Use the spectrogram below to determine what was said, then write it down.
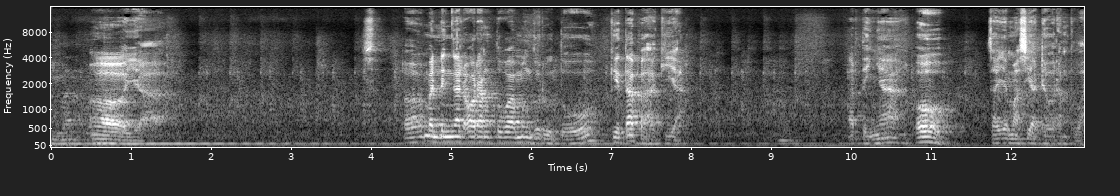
gimana? Oh ya. Eh, mendengar orang tua menggerutu, kita bahagia. Artinya, oh, saya masih ada orang tua.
